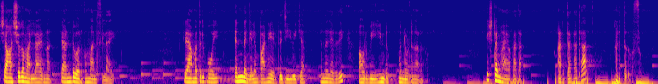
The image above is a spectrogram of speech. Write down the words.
ശാശ്വതമല്ല എന്ന് രണ്ടുപേർക്കും മനസ്സിലായി. ഗ്രാമത്തിൽ പോയി എന്തെങ്കിലും പണിയെടുത്ത് ജീവിക്കാം എന്ന് കരുതി അവർ വീണ്ടും മുന്നോട്ട് നടന്നു. ഇഷ്ടമായ കഥ? അടുത്ത കഥ അടുത്ത ദിവസം.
